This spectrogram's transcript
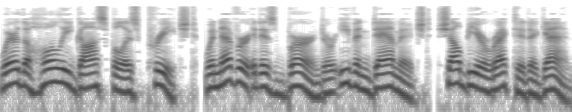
where the Holy Gospel is preached, whenever it is burned or even damaged, shall be erected again.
